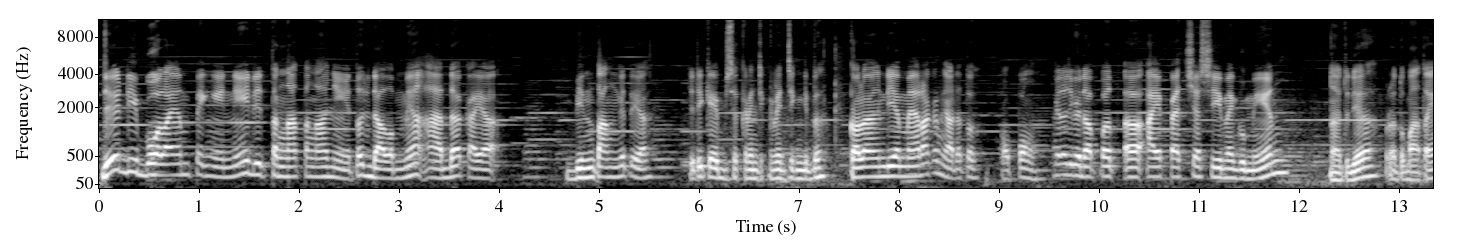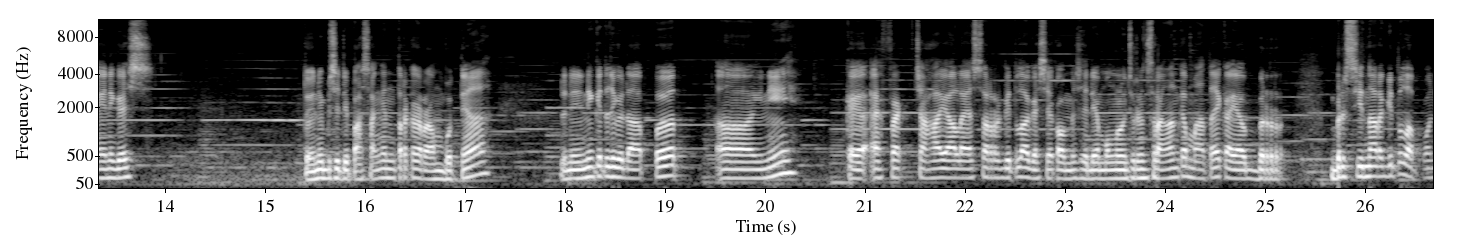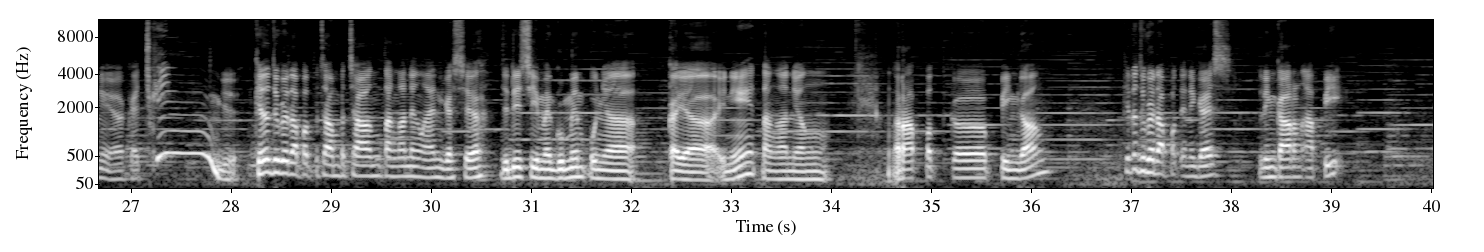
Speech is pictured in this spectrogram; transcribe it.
Jadi di bola yang pink ini di tengah-tengahnya itu di dalamnya ada kayak bintang gitu ya. Jadi kayak bisa kerincing-kerincing gitu. Kalau yang dia merah kan nggak ada tuh, kopong. Kita juga dapat uh, eye patch si Megumin. Nah itu dia penutup matanya ini guys. Tuh ini bisa dipasangin ntar ke rambutnya. Dan ini kita juga dapat uh, ini kayak efek cahaya laser gitu lah guys ya. Kalau misalnya dia mau ngeluncurin serangan kan matanya kayak ber bersinar gitu lah pokoknya ya, kayak ceking gitu. Kita juga dapat pecahan-pecahan tangan yang lain guys ya. Jadi si Megumin punya kayak ini tangan yang rapet ke pinggang. Kita juga dapat ini guys, lingkaran api.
